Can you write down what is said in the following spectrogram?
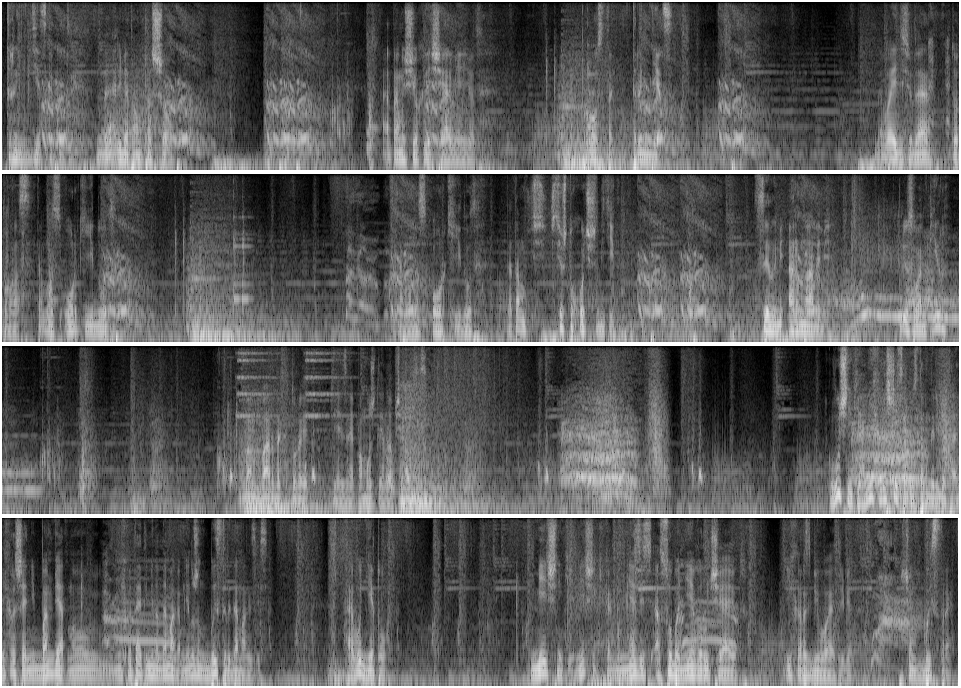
Трындец какой-то. Да, ребята, он прошел А там еще хлеще армия идет Просто трындец. Давай иди сюда. Кто там у нас? Там у нас орки идут нас орки идут. Да там все, что хочешь летит. Целыми армадами. Плюс вампир. Бомбарда, которая, я не знаю, поможет ли она вообще нам Лучники, они хороши, с одной стороны, ребята. Они хороши, они бомбят, но не хватает именно дамага. Мне нужен быстрый дамаг здесь. А его нету Мечники, мечники как бы меня здесь особо не выручают. Их разбивают, ребята. Причем быстро.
